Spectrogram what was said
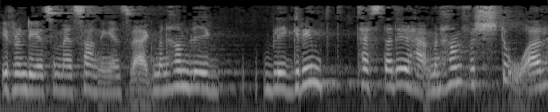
ifrån det som är sanningens väg. Men han blir, blir grymt testad i det här. Men han förstår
